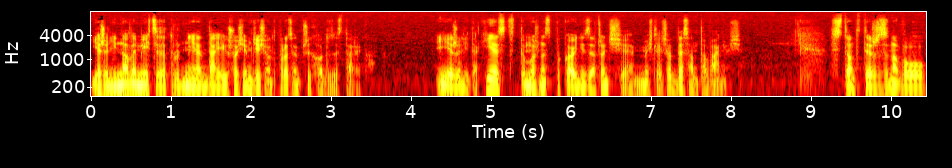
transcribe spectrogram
Jeżeli nowe miejsce zatrudnienia daje już 80% przychodu ze starego. I jeżeli tak jest, to można spokojnie zacząć się myśleć o desantowaniu się. Stąd też znowu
